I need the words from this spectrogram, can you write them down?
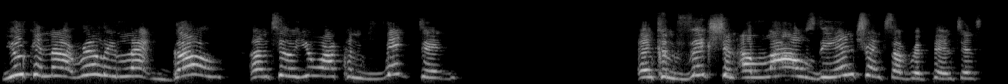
You cannot really let go until you are convicted. And conviction allows the entrance of repentance.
